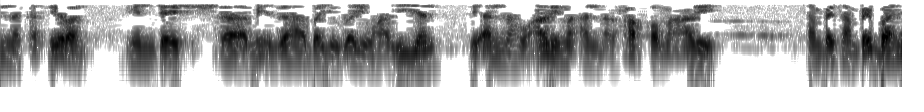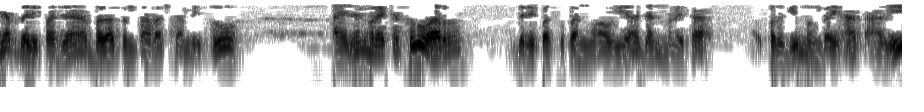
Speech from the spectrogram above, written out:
inna kasiran min jaysh syami zahaba yubayu aliyan li'annahu alima anna al-haqqa ma'ali. Sampai-sampai banyak daripada bala tentara Syam itu akhirnya mereka keluar dari pasukan Muawiyah dan mereka pergi membaiat Ali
